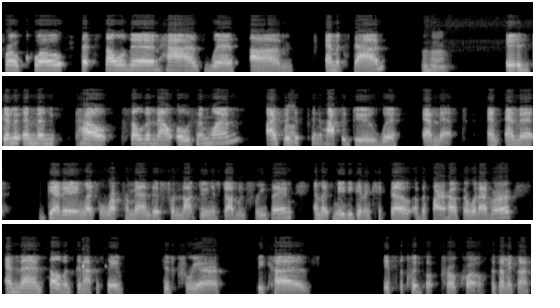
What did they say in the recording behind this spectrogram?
pro quo that Sullivan has with um, Emmett's dad mm-hmm. is going to, and then how Sullivan now owes him one. I think mm. it's going to have to do with Emmett and Emmett getting like reprimanded for not doing his job and freezing and like maybe getting kicked out of the firehouse or whatever. And then Sullivan's gonna have to save his career because it's the quid pro quo. Does that make sense?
